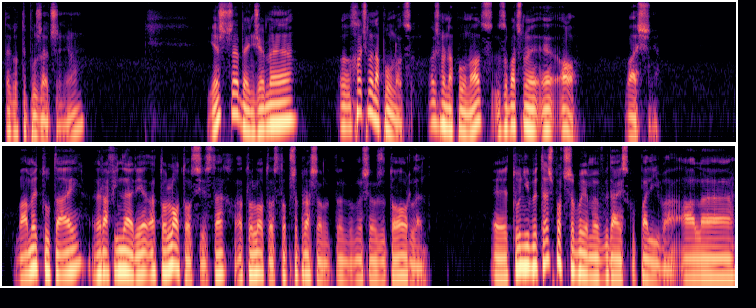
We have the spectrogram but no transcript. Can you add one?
tego typu rzeczy, nie? Jeszcze będziemy, chodźmy na północ, chodźmy na północ, zobaczmy, e, o, właśnie, Mamy tutaj rafinerię, a to Lotos jest, tak? A to Lotos, to przepraszam, myślę, że to Orlen. E, tu niby też potrzebujemy w Gdańsku paliwa, ale...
